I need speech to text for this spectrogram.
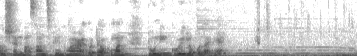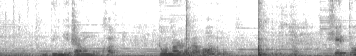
লোশ্যন বা ছানস্ক্ৰীন ঘঁহাৰ আগতে অকণমান টনিং কৰি ল'ব লাগে। ডিঙিত আৰু মুখত টোনাৰ লগাব। সেইটো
